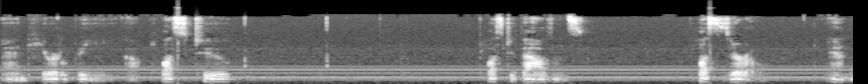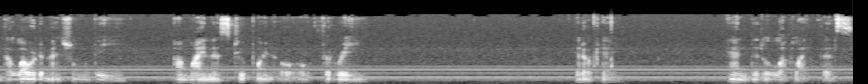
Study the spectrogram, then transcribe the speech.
And here it'll be uh, plus 2 plus 2 thousandths plus 0 and the lower dimension will be a minus 2.003 hit OK and it'll look like this.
